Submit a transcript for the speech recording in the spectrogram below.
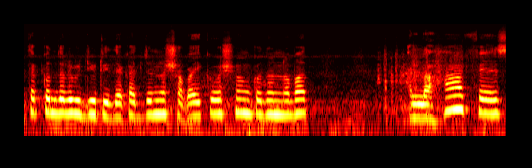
এতক্ষণ ধরে ভিডিওটি দেখার জন্য সবাইকে অসংখ্য ধন্যবাদ। আল্লাহ হাফেজ।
